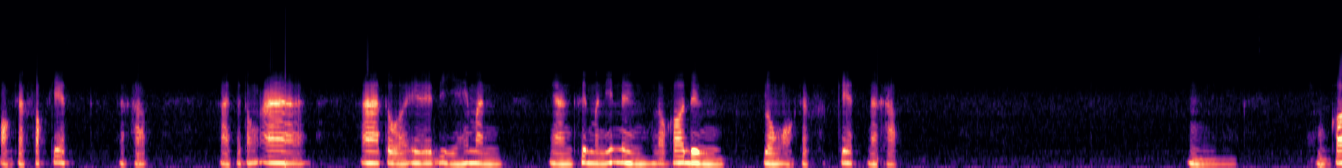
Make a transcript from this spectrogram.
ออกจากซ็อกเก็ตนะครับ อาจจะต้องอ้าอ้าตัว SSD ให้มัน ยางขึ้นมานิดนึง แล้วก็ดึงลงออกจากซ็อกเก็ตนะครับผมก็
